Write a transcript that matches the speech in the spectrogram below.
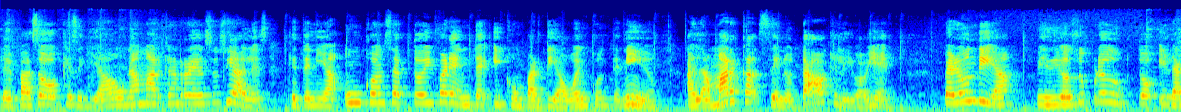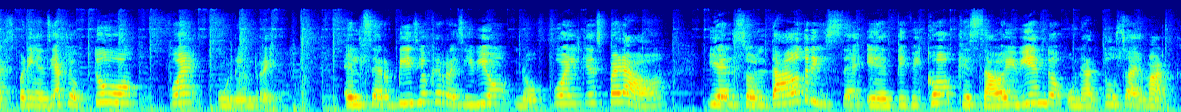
le pasó que seguía a una marca en redes sociales que tenía un concepto diferente y compartía buen contenido. A la marca se notaba que le iba bien, pero un día pidió su producto y la experiencia que obtuvo fue un enredo. El servicio que recibió no fue el que esperaba y el soldado triste identificó que estaba viviendo una tusa de marca.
